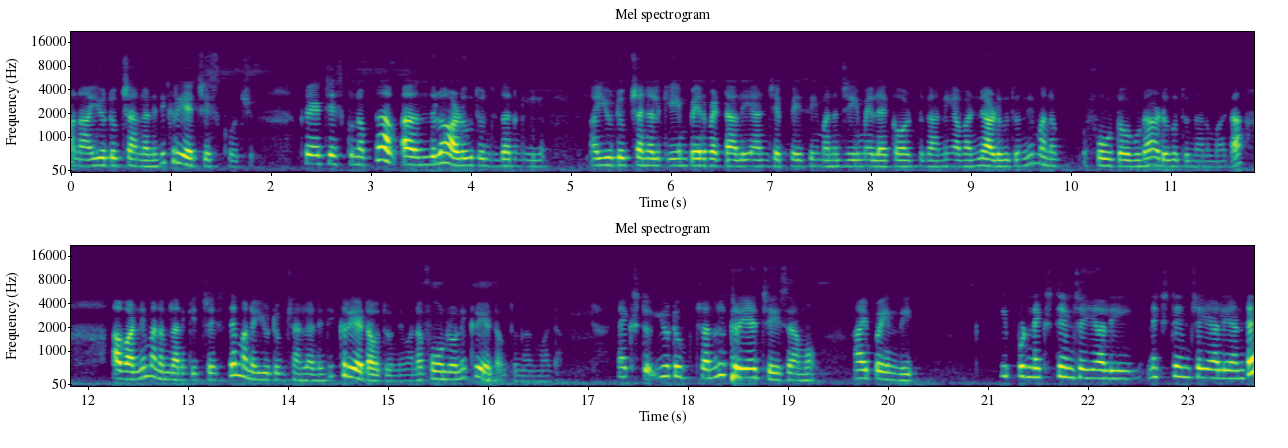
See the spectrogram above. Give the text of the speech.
మన యూట్యూబ్ ఛానల్ అనేది క్రియేట్ చేసుకోవచ్చు. క్రియేట్ చేసుకున్నప్పుడు అందులో అడుగుతుంది. దానికి యూట్యూబ్ ఛానల్కి ఏం పేరు పెట్టాలి అని చెప్పేసి మన జీమెయిల్ అకౌంట్ కానీ అవన్నీ అడుగుతుంది. మన ఫోటో కూడా అడుగుతుంది అనమాట అవన్నీ మనం దానికి ఇచ్చేస్తే మన యూట్యూబ్ ఛానల్ అనేది క్రియేట్ అవుతుంది. మన ఫోన్లోనే క్రియేట్ అవుతుంది అనమాట నెక్స్ట్ యూట్యూబ్ ఛానల్ క్రియేట్ చేసాము. అయిపోయింది. ఇప్పుడు నెక్స్ట్ ఏం చేయాలి? నెక్స్ట్ ఏం చేయాలి అంటే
